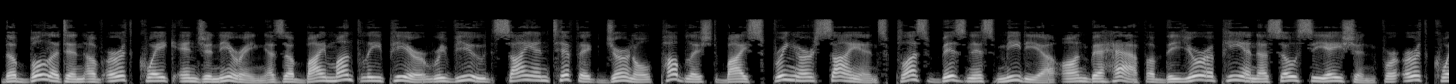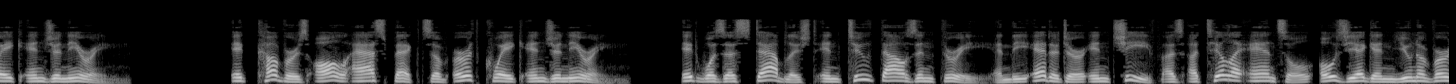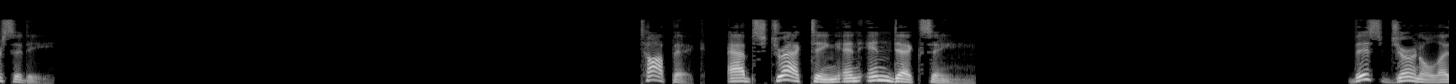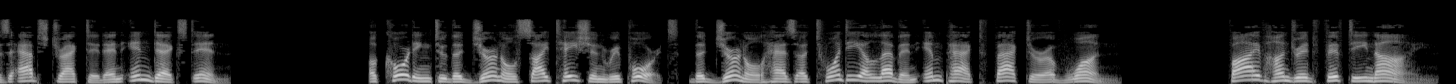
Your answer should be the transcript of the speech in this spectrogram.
The Bulletin of Earthquake Engineering is a bimonthly peer-reviewed scientific journal published by Springer Science plus Business Media on behalf of the European Association for Earthquake Engineering. It covers all aspects of earthquake engineering. It was established in 2003 and the editor-in-chief is Atilla Ansal Özyeğin University. Topic: Abstracting and indexing. This journal is abstracted and indexed in According to the journal Citation Reports, the journal has a 2011 impact factor of 1.559.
